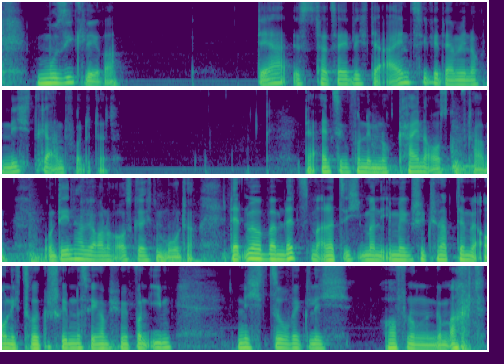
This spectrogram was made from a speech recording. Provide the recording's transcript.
Musiklehrer. Der ist tatsächlich der Einzige, der mir noch nicht geantwortet hat. Der einzige, von dem wir noch keine Auskunft haben. Und den haben wir auch noch ausgerechnet Montag. Der hat mir beim letzten Mal, als ich ihm eine E-Mail geschickt habe, der mir auch nicht zurückgeschrieben. Deswegen habe ich mir von ihm nicht so wirklich Hoffnungen gemacht.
